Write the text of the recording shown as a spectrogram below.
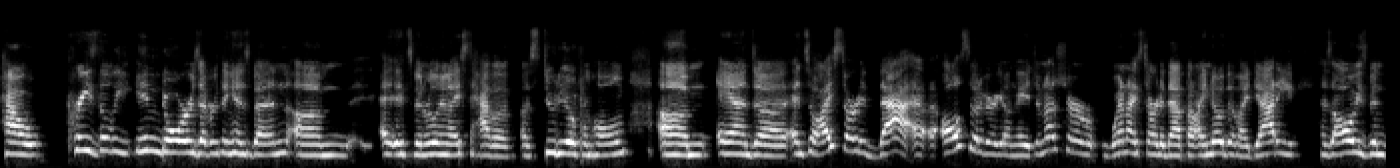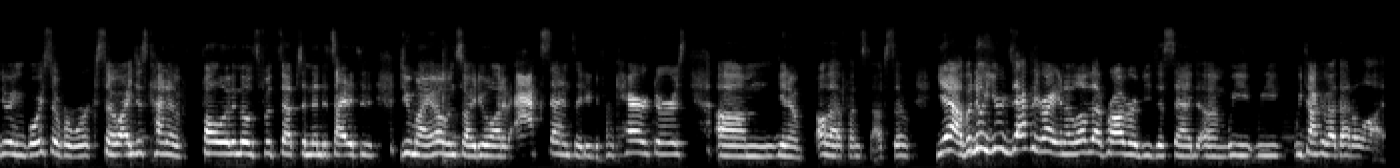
how crazily indoors everything has been. Um it's been really nice to have a, a studio from home. Um and uh and so i started that also at a very young age. I'm not sure when i started that but i know that my daddy has always been doing voiceover work. So i just kind of followed in those footsteps and then decided to do my own. So i do a lot of accents i do different characters um you know all that fun stuff. So yeah but no you're exactly right. And i love that proverb you just said. Um we we we talk about that a lot.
